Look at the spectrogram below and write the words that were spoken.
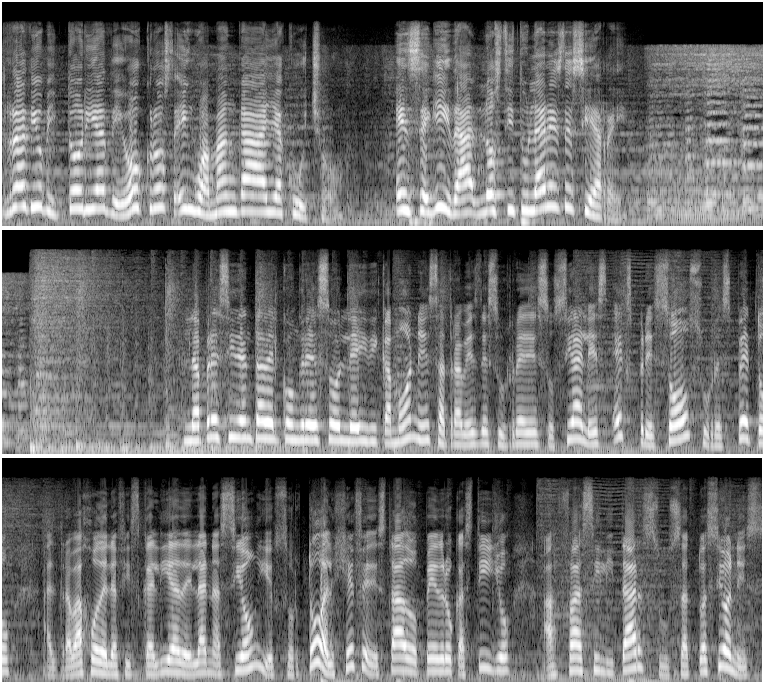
Radio Victoria de Ocros en Huamanga, Ayacucho. Enseguida, los titulares de cierre. La presidenta del Congreso, Lady Camones, a través de sus redes sociales, expresó su respeto al trabajo de la Fiscalía de la Nación y exhortó al jefe de Estado, Pedro Castillo, a facilitar sus actuaciones.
